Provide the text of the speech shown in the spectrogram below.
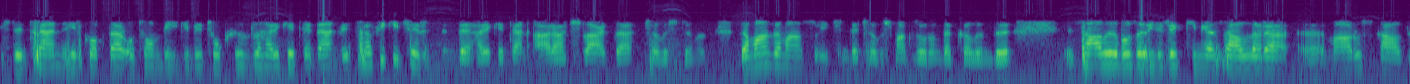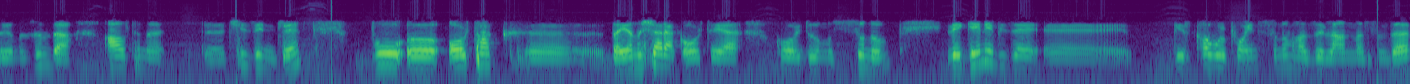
işte tren, helikopter, otomobil gibi çok hızlı hareket eden ve trafik içerisinde hareket eden araçlarda çalıştığımız, zaman zaman su içinde çalışmak zorunda kalındığı, sağlığı bozabilecek kimyasallara e, maruz kaldığımızın da altını e, çizince bu e, ortak e, dayanışarak ortaya koyduğumuz sunum ve gene bize e, bir PowerPoint sunum hazırlanmasında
